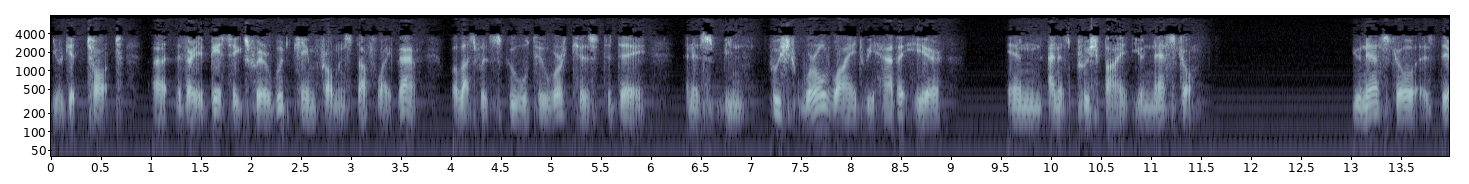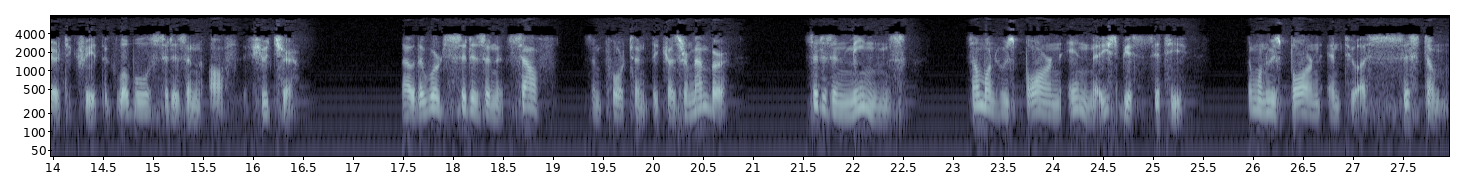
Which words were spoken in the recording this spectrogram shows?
you would get taught uh, the very basics, where wood came from and stuff like that. Well, that's what school to work is today, and it's been pushed worldwide. We have it here in, and it's pushed by UNESCO. UNESCO is there to create the global citizen of the future. Now, the word citizen itself is important because remember, citizen means someone who's born in, it used to be a city, someone who's born into a system,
